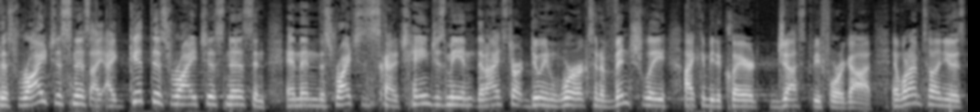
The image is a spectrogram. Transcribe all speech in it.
this righteousness I, I, get this righteousness and, and then this righteousness kind of changes me and then i start doing works and eventually i can be declared just before god. And what i'm telling you is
